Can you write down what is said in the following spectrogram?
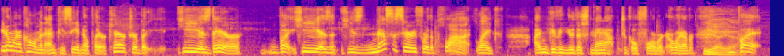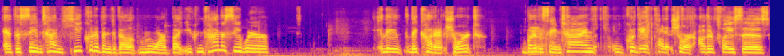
you don't want to call him an NPC and no player character, but he is there. But he isn't. He's necessary for the plot. Like, I'm giving you this map to go forward or whatever. Yeah, yeah. But at the same time, he could have been developed more. But you can kind of see where they they cut it short. But at the same time, could they have cut it short other places?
